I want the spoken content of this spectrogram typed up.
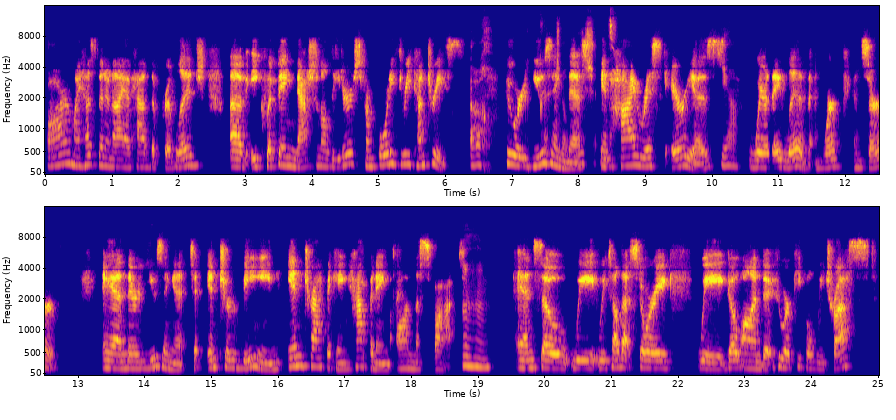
far, my husband and I have had the privilege of equipping national leaders from 43 countries oh, who are using this in high risk areas yeah. where they live and work and serve. And they're using it to intervene in trafficking happening on the spot. Mm-hmm. And so we we tell that story. We go on to who are people we trust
